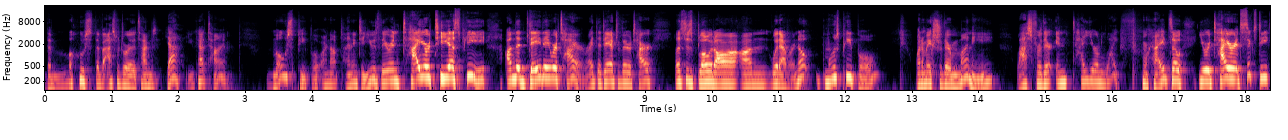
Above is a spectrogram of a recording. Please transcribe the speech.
the most, the vast majority of the time is yeah, you got time. Most people are not planning to use their entire TSP on the day they retire, right? The day after they retire, let's just blow it all on whatever. No, most people want to make sure their money for their entire life, right? So you retire at 60,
